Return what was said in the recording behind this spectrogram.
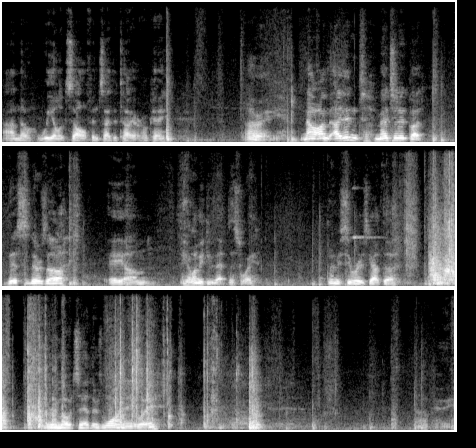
on the wheel itself, inside the tire, okay? Alrighty. Now, I'm, I didn't mention it, but this, there's a, a um, here, let me do that this way. Let me see where he's got the, the remotes at. There's one anyway. Okay.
